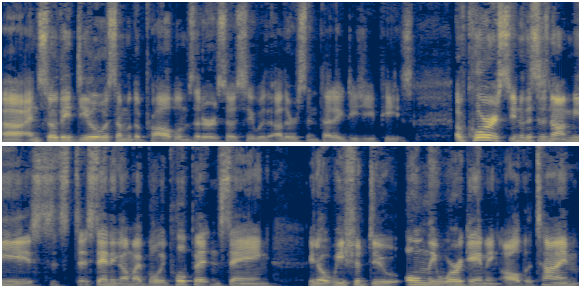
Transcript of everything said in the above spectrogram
Uh, and so they deal with some of the problems that are associated with other synthetic DGPs. Of course, you know, this is not me st- standing on my bully pulpit and saying, you know, we should do only wargaming all the time.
